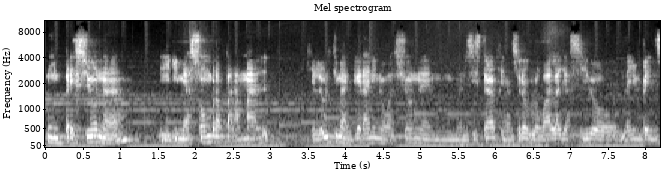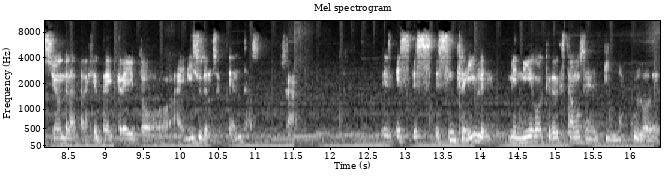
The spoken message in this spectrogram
Me impresiona y me asombra para mal que la última gran innovación en el sistema financiero global haya sido la invención de la tarjeta de crédito a inicios de los 70. O sea, es, es, es, increíble. Me niego a creer que estamos en el pináculo de,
